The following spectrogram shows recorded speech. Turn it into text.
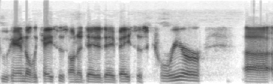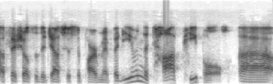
who handle the cases on a day to day basis career uh, officials of the Justice Department, but even the top people uh,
